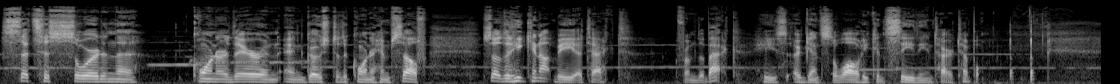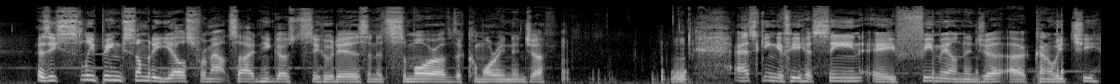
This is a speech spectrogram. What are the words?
sets his sword in the corner there, and, and goes to the corner himself so that he cannot be attacked from the back. He's against the wall, he can see the entire temple. As he's sleeping, somebody yells from outside, and he goes to see who it is, and it's some more of the Komori ninja. Asking if he has seen a female ninja, uh, Kunoichi,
